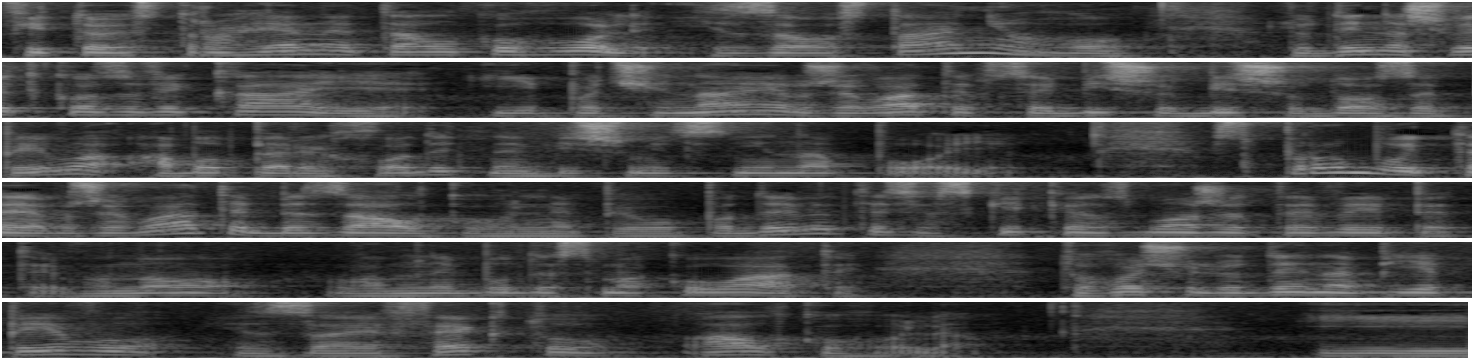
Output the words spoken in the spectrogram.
фітоестрогени та алкоголь. І за останнього людина швидко звикає і починає вживати все більшу і більшу дози пива або переходить на більш міцні напої. Спробуйте вживати безалкогольне пиво, подивитеся, скільки зможете випити. Воно вам не буде смакувати. Того, що людина п'є пиво із-за ефекту алкоголя. І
